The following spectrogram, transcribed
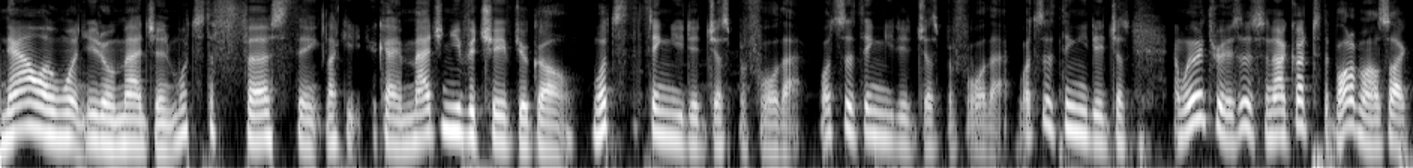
Now I want you to imagine what's the first thing. Like, okay, imagine you've achieved your goal. What's the thing you did just before that? What's the thing you did just before that? What's the thing you did just? And we went through this, and I got to the bottom. I was like,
